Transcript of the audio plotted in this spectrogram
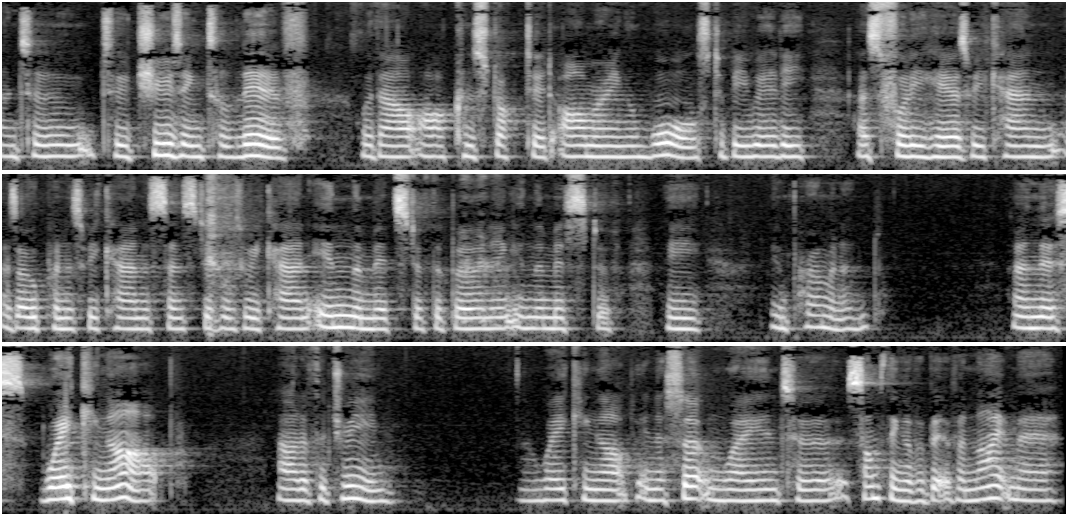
and to, to choosing to live without our constructed armoring and walls, to be really as fully here as we can, as open as we can, as sensitive as we can in the midst of the burning, in the midst of the impermanent and this waking up out of the dream, waking up in a certain way into something of a bit of a nightmare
